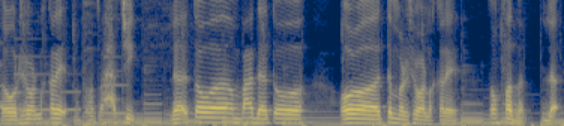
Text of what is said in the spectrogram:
تو رجوع للقراء ما تفضل حتى شيء. لا تو من بعدها تو تم رجوع للقراء تو نفضل لا.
